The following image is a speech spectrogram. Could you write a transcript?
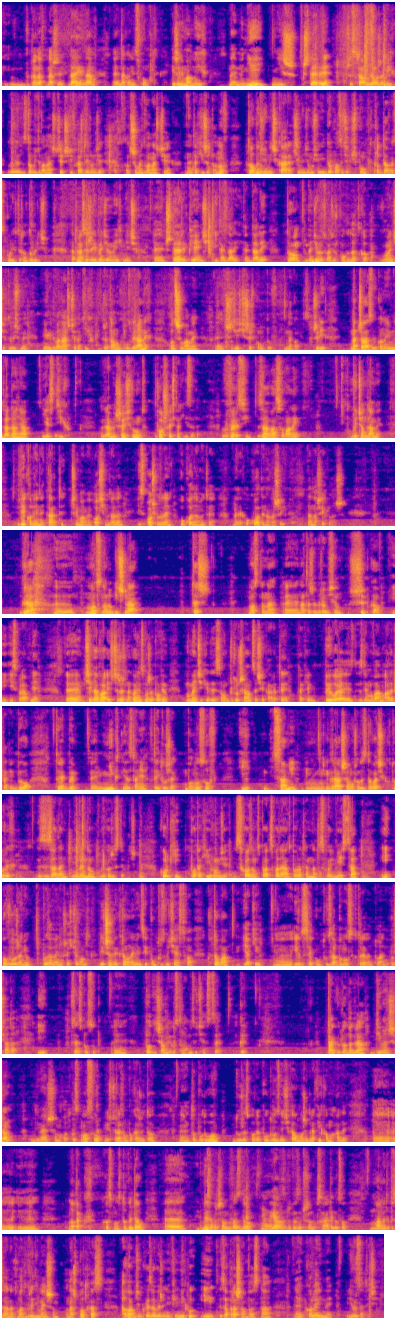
wygląda, znaczy daje nam e, na koniec punkt. Jeżeli mamy ich E, mniej niż 4, przez całą grę możemy ich e, zdobyć 12, czyli w każdej rundzie otrzymać 12 e, takich żetonów, to będziemy mieć karę, czyli będziemy musieli dopłacać jakiś punkt, oddawać z puli, które zdobyliśmy. Natomiast jeżeli będziemy ich mieć 4, 5 i tak dalej, i tak dalej, to będziemy dostawać już punkty dodatkowe. W momencie, gdy byśmy mieli 12 takich żetonów uzbieranych, otrzymamy 36 punktów na koniec. Czyli na czas wykonujemy zadania, jest ich gramy 6 rund po 6 takich zadań. W wersji zaawansowanej wyciągamy dwie kolejne karty, czyli mamy 8 zadań i z 8 zadań układamy te e, okłady na naszej, na naszej planszy. Gra y, mocno logiczna, też mocno na, y, na to, żeby robi się szybko i, i sprawnie. Y, ciekawa jeszcze rzecz na koniec może powiem w momencie, kiedy są wykluczające się karty, tak jak było, ja je zdejmowałem, ale tak jak było, to jakby e, nikt nie dostanie w tej turze bonusów i sami mm, gracze muszą decydować, których z zadań nie będą wykorzystywać. Kulki po takiej rundzie schodzą, spadają z powrotem na te swoje miejsca i po wyłożeniu, po zadaniu sześciu rund liczymy, kto ma najwięcej punktów zwycięstwa, kto ma jakie, e, ile dostaje punktów za bonusy, które ewentualnie posiada i w ten sposób e, podliczamy ustalamy zwycięzcę gry. Tak wygląda gra Dimension. Dimension od kosmosu. Jeszcze raz Wam pokażę to, to pudło. Duże, spore pudło z nieciekawą może grafiką, ale e, no tak, kosmos to wydał. My zapraszamy Was do, ja Was zapraszam do posłuchania tego, co mamy do pisania na temat gry Dimension na nasz podcast. A Wam dziękuję za obejrzenie filmiku i zapraszam Was na kolejny już za tydzień.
